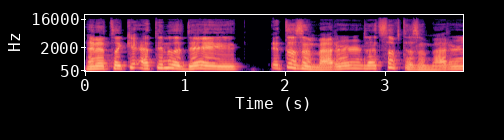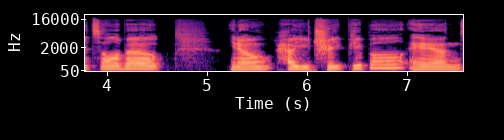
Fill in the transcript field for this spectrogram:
And it's like at the end of the day, it doesn't matter. That stuff doesn't matter. It's all about, you know, how you treat people and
